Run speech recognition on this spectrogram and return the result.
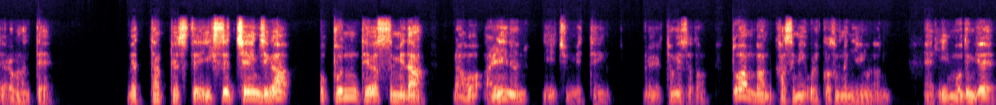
여러분한테 메타패스트 익스체인지가 오픈되었습니다. 라고 알리는 이 줌 미팅을 통해서도 또 한 번 가슴이 울컥하는 이유는 예, 이 모든 게 어,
